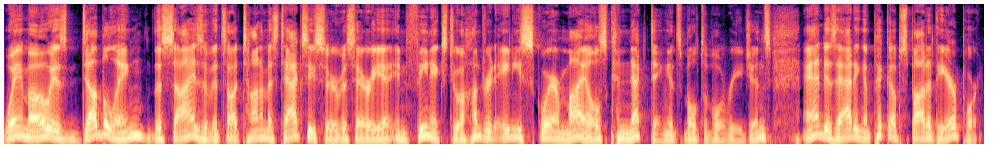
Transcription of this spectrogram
Waymo is doubling the size of its autonomous taxi service area in Phoenix to 180 square miles, connecting its multiple regions, and is adding a pickup spot at the airport.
